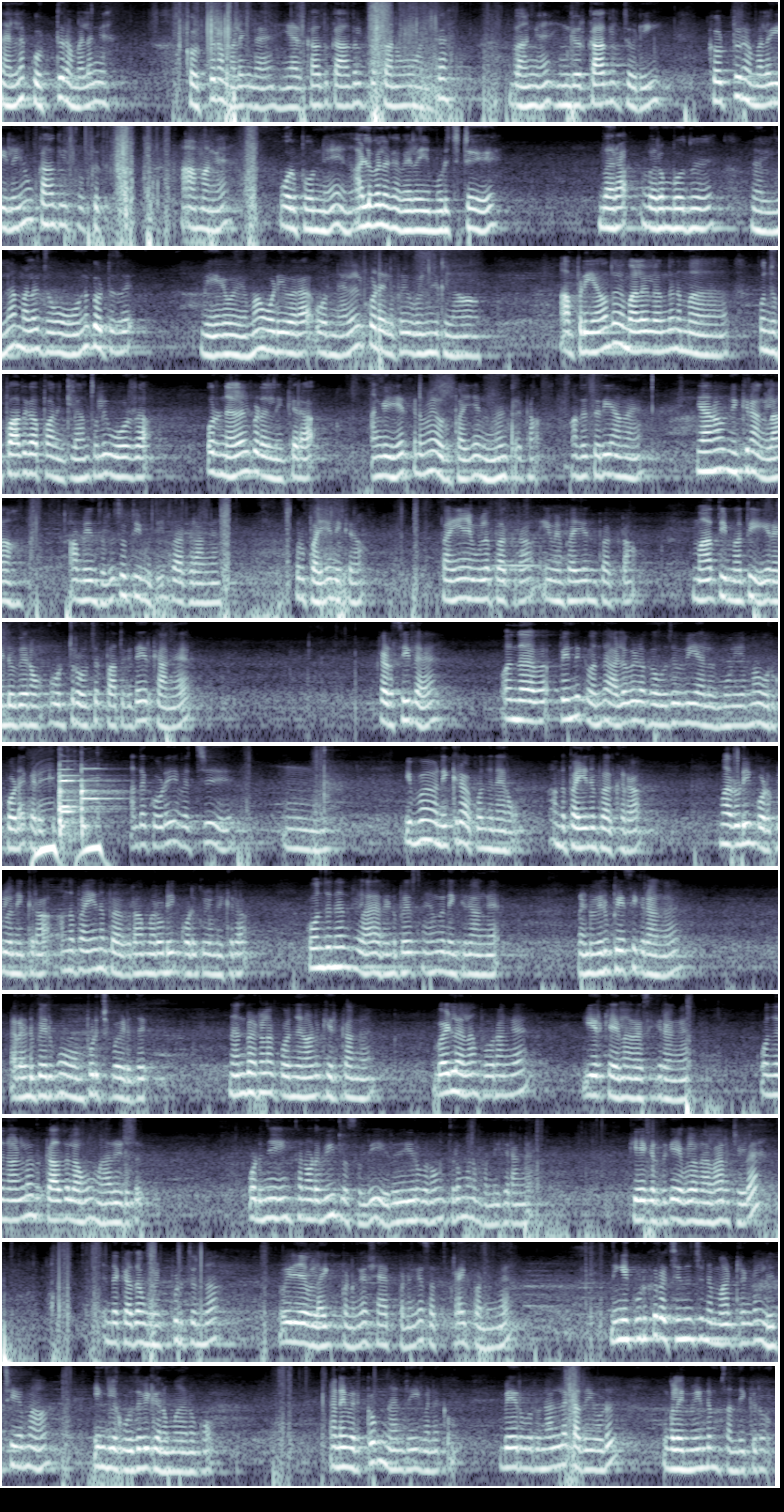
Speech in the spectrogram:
நல்லா கொட்டுற மலைங்க. கொட்டுற மலையில் யாருக்காவது காதல் பூக்கணும் இருக்கா வாங்க இங்கே ஒரு காதல் ஜோடி. கொட்டுற மலையிலையும் காதல் பூக்குது. ஆமாங்க ஒரு பொண்ணு அலுவலக வேலையை முடிச்சுட்டு வரா வரும்போது நல்லா மழை ஜோன்னு கொட்டுது. வேக வேகமாக ஓடி வரா. ஒரு நிழல் குடையில் போய் ஒளிஞ்சிக்கலாம் அப்படியாவது மழையிலேருந்து நம்ம கொஞ்சம் பாதுகாப்பாக நிற்கலான்னு சொல்லி ஓடுறா. ஒரு நிழல் கூடையில் நிற்கிறா அங்கே ஏற்கனவே ஒரு பையன் நின்றுட்டுருக்கான் அது தெரியாமல் யாராவது நிற்கிறாங்களா அப்படின்னு சொல்லி சுற்றி முற்றி பார்க்குறாங்க ஒரு பையன் நிற்கிறான் பையன் இவளை பார்க்குறான் இவன் பையன் பார்க்குறான் மாற்றி மாற்றி ரெண்டு பேரும் ஒருத்தர் ஒருத்தர் பார்த்துக்கிட்டே இருக்காங்க. கடைசியில் அந்த பெண்ணுக்கு வந்து அலுவலக உதவியாளர் மூலியமாக ஒரு கொடை கிடைக்குது. அந்த கொடையை வச்சு ம், நிற்கிறா கொஞ்ச நேரம். அந்த பையனை பார்க்குறா. மறுபடியும் கொடைக்குள்ளே நிற்கிறா அந்த பையனை பார்க்குறா. மறுபடியும் கொடைக்குள்ளே நிற்கிறா கொஞ்ச நேரத்தில் ரெண்டு பேரும் சேர்ந்து நிற்கிறாங்க ரெண்டு பேரும் பேசிக்கிறாங்க. ரெண்டு பேருக்கும் பிடிச்சி போயிடுது. நண்பர்கள்லாம் கொஞ்ச நாளைக்கு இருக்காங்க. வெளிலலாம் போகிறாங்க இயற்கையெல்லாம் ரசிக்கிறாங்க. கொஞ்ச நாளில் அது காதலாகவும் மாறிடுது. உடனே தன்னோட வீட்டில் சொல்லி இரு இருவரும் திருமணம் பண்ணிக்கிறாங்க. கேட்குறதுக்கு எவ்வளோ நல்லா இருக்குல்ல? இந்த கதை உங்களுக்கு பிடிச்சிருந்தா வீடியோவை லைக் பண்ணுங்கள் ஷேர் பண்ணுங்கள் சப்ஸ்கிரைப் பண்ணுங்கள் நீங்கள் கொடுக்குற சின்ன சின்ன மாற்றங்கள் நிச்சயமாக எங்களுக்கு உதவிகரமாக இருக்கும். அனைவருக்கும் நன்றி வணக்கம். வேறு ஒரு நல்ல கதையோடு உங்களை மீண்டும் சந்திக்கிறோம்.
